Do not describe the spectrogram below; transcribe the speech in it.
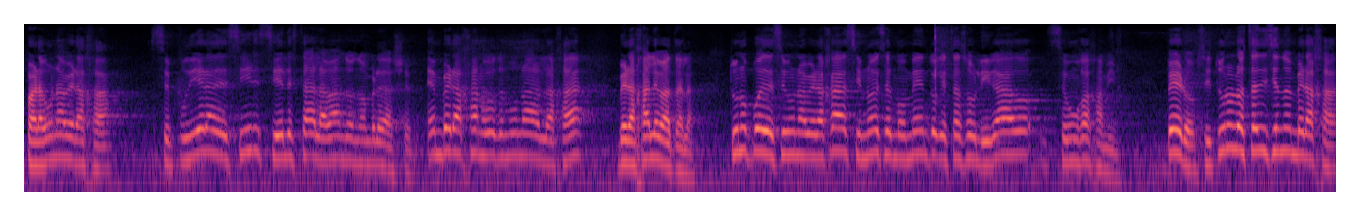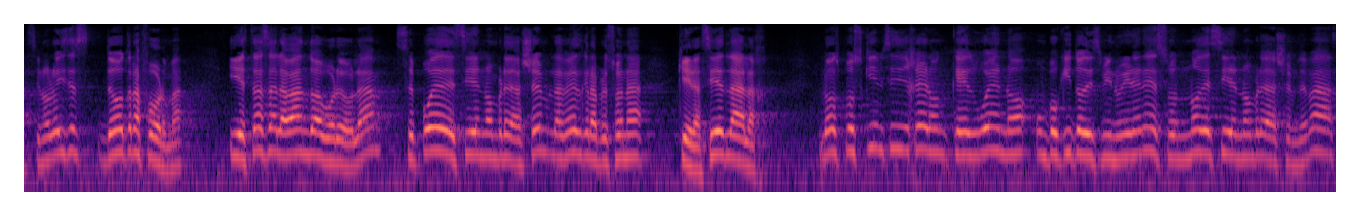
para una verajá se pudiera decir si él está alabando el nombre de Hashem. En Berajá nosotros tenemos una alajá, Berajá batala. Tú no puedes decir una Berajá si no es el momento que estás obligado, según Jajamim. Pero si tú no lo estás diciendo en Berajá, si no lo dices de otra forma y estás alabando a Boreolam, se puede decir el nombre de Hashem la vez que la persona quiera. Así es la alajá. Los poskim sí dijeron que es bueno un poquito disminuir en eso, no decir el nombre de Hashem de más.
